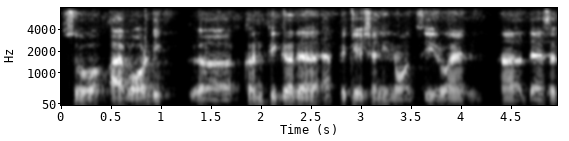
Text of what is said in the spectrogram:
So I've already uh, configured an application in Auth0 and uh, there's a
